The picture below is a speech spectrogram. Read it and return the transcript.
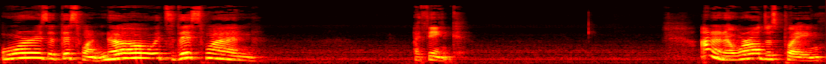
Or is it this one? No, it's this one. I think. I don't know. We're all just playing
